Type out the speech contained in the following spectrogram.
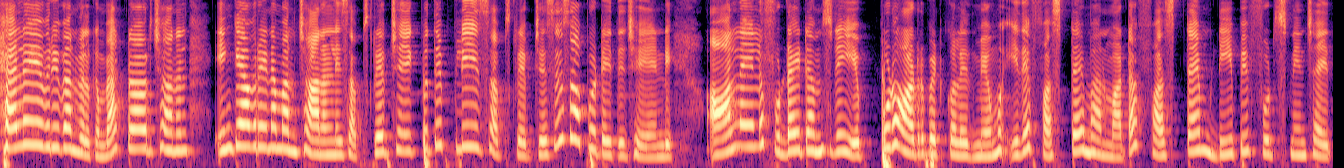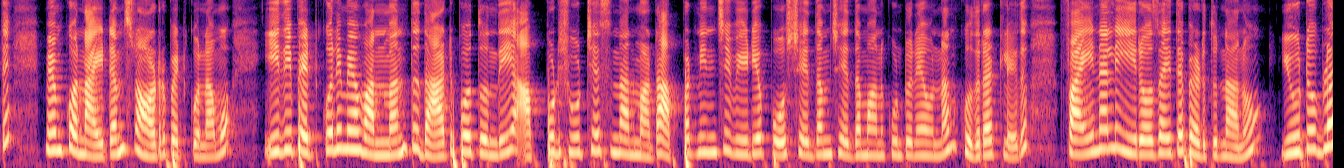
Hello everyone welcome back to our channel ఇంకెవరైనా మన ఛానల్ని సబ్స్క్రైబ్ చేయకపోతే ప్లీజ్ సబ్స్క్రైబ్ చేసి సపోర్ట్ అయితే చేయండి. ఆన్లైన్లో ఫుడ్ ఐటమ్స్ని ఎప్పుడు ఆర్డర్ పెట్టుకోలేదు మేము. ఇదే ఫస్ట్ టైం అనమాట ఫస్ట్ టైం డీపీ ఫుడ్స్ నుంచి అయితే మేము కొన్ని ఐటమ్స్ని ఆర్డర్ పెట్టుకున్నాము. ఇది పెట్టుకుని మేము వన్ మంత్ దాటిపోతుంది. అప్పుడు షూట్ చేసింది అనమాట అప్పటి నుంచి వీడియో పోస్ట్ చేద్దాం చేద్దాం అనుకుంటూనే ఉన్నాను. కుదరట్లేదు. ఫైనల్లీ ఈ రోజు అయితే పెడుతున్నాను. యూట్యూబ్లో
